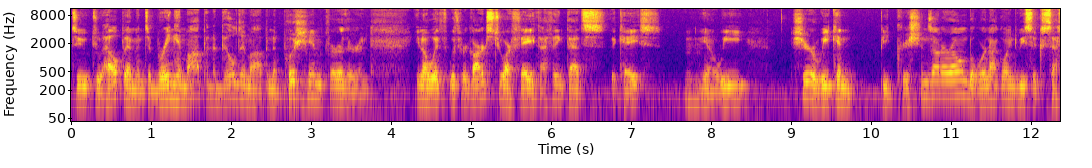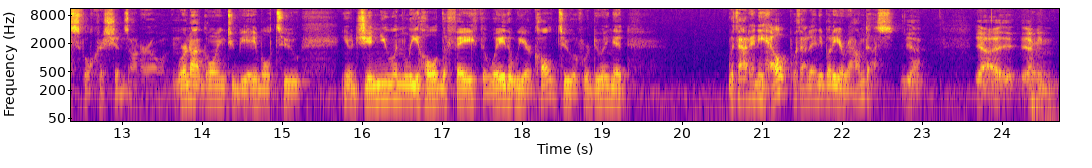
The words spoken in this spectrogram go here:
to to help him and to bring him up and to build him up and to push him further and you know with with regards to our faith, I think that's the case. Mm-hmm. You know, we sure we can be Christians on our own, but we're not going to be successful Christians on our own. Mm-hmm. We're not going to be able to you know genuinely hold the faith the way that we are called to if we're doing it without any help, without anybody around us. Yeah. Yeah, it, I mean,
